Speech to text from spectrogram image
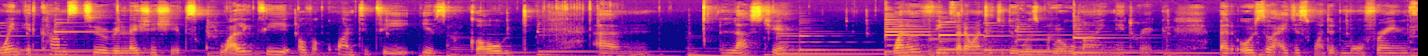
when it comes to relationships, quality over quantity is gold. Um, last year, one of the things that I wanted to do was grow my but also I just wanted more friends.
